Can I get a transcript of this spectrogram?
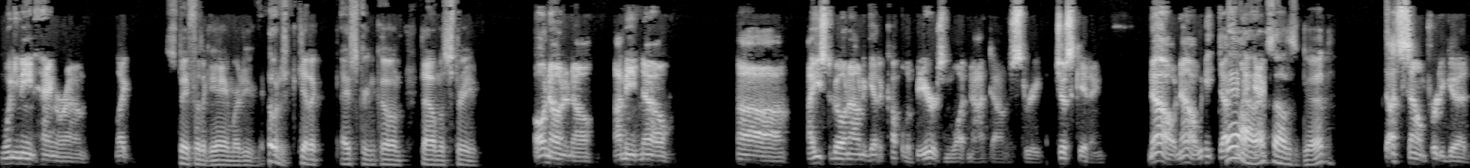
What do you mean hang around? Like stay for the game, or do you go to get a ice cream cone down the street? Oh no, no, no. I mean, no. Uh, I used to go down and get a couple of beers and whatnot down the street. Just kidding. No, no, we definitely. Yeah, that sounds good does sound pretty good.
